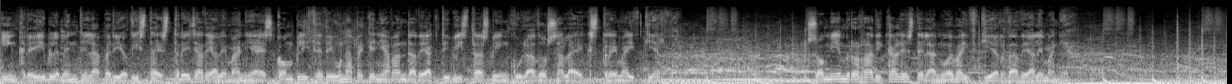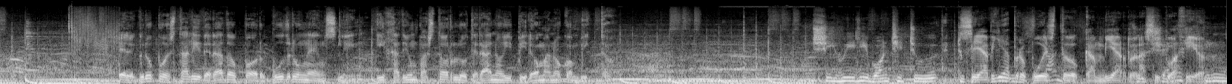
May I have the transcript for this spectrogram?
Increíblemente, la periodista estrella de Alemania es cómplice de una pequeña banda de activistas vinculados a la extrema izquierda. Son miembros radicales de la nueva izquierda de Alemania. El grupo está liderado por Gudrun Ensling, hija de un pastor luterano y pirómano convicto. Se había propuesto cambiar la situación,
